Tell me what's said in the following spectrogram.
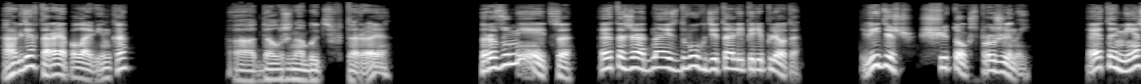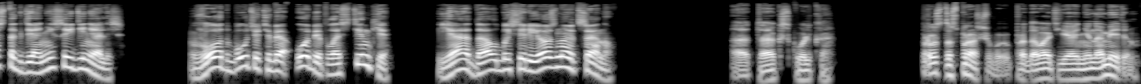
А где вторая половинка?» А должна быть вторая? Разумеется, это же одна из двух деталей переплета. Видишь щиток с пружиной? Это место, где они соединялись. Вот будь у тебя обе пластинки, я дал бы серьезную цену. А так сколько? Просто спрашиваю, продавать я не намерен.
